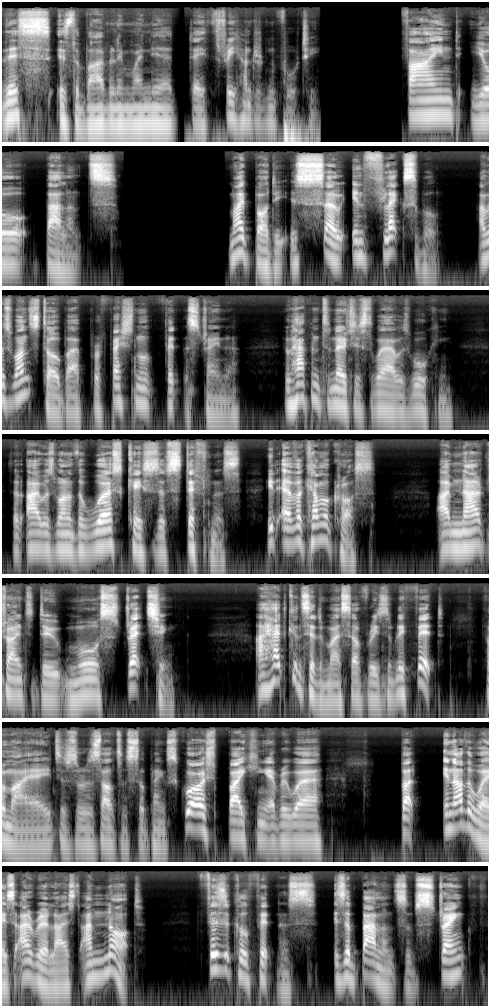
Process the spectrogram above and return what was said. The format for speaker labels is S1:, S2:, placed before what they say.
S1: This is the Bible in one year, day 340. Find your balance. My body is so inflexible. I was once told by a professional fitness trainer who happened to notice the way I was walking that I was one of the worst cases of stiffness he'd ever come across. I'm now trying to do more stretching. I had considered myself reasonably fit for my age as a result of still playing squash, biking everywhere, in other ways, I realized I'm not. Physical fitness is a balance of strength,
